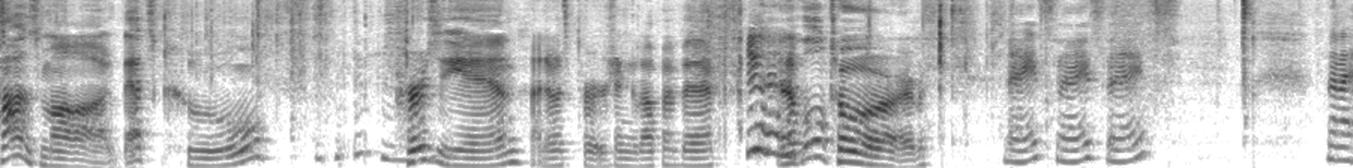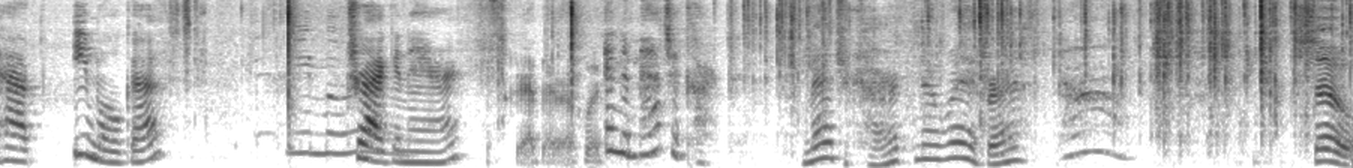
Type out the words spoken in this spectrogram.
Cosmog, that's cool. Persian, I know it's Persian, get off my back. And a Voltorb. Nice, nice, nice. Then I have Emolga, Dragonair, Let's grab that real quick. and a Magikarp. Magikarp? No way, bruh. Oh. So,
